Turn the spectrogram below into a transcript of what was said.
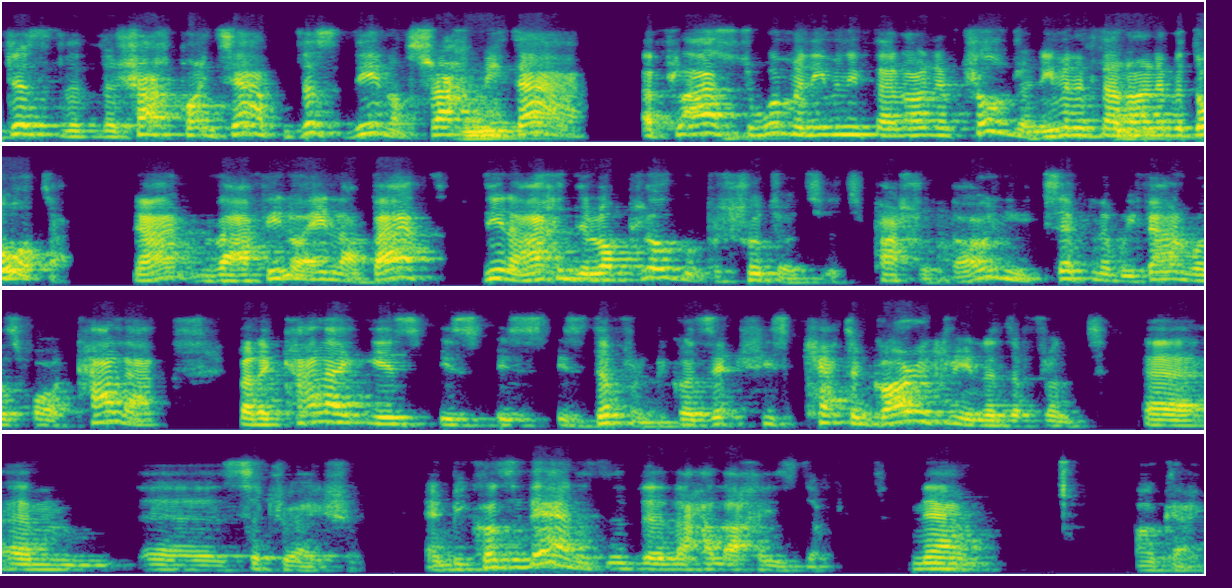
just the, the Shach points out this din of Shrach Mitah applies to women even if they don't have children, even if they don't have a daughter. Yeah? It's. The only exception that we found was for a kala, but a kala is is is, is different because she's categorically in a different uh, um, uh, situation, and because of that, the, the, the halacha is different. Now, okay,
